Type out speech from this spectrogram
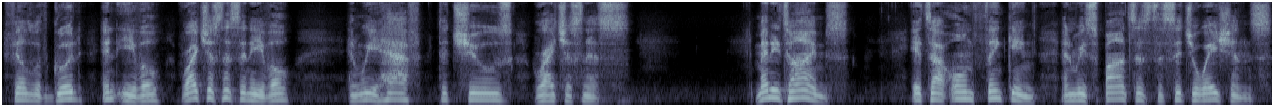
filled with good and evil, righteousness and evil, and we have to choose righteousness. Many times, it's our own thinking and responses to situations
